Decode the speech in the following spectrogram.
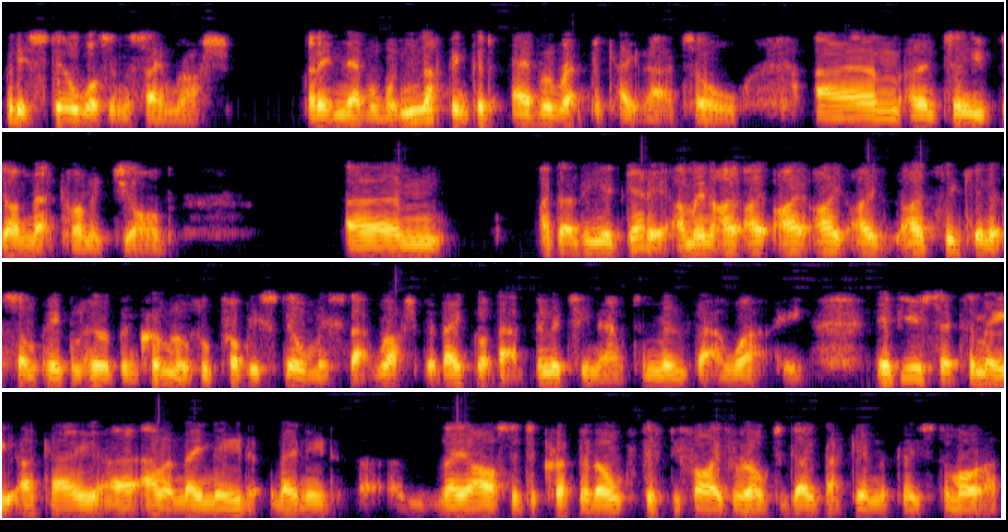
but it still wasn't the same rush, and it never would. Nothing could ever replicate that at all. Um, and until you've done that kind of job, um, I don't think you'd get it. I mean, I, I, I, I, I'm thinking that some people who have been criminals will probably still miss that rush, but they've got that ability now to move that away. If you said to me, okay, uh, Alan, they need, they need, uh, they asked a decrepit old 55 year old to go back in the police tomorrow,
